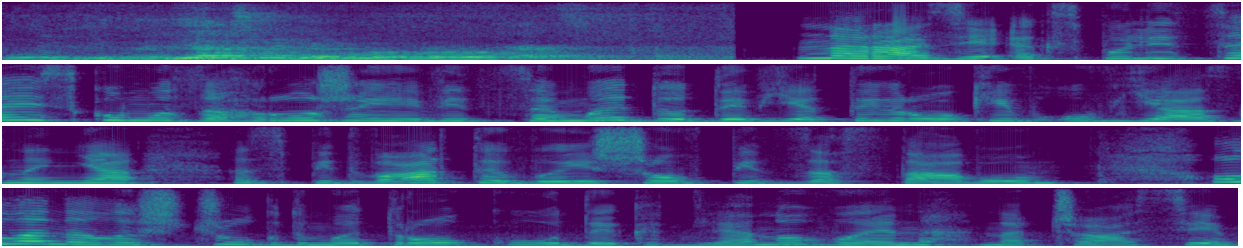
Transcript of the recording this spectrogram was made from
Не видно, я що не було провокації. Наразі експоліцейському загрожує від 7 до 9 років ув'язнення. З під варти вийшов під заставу. Олена Лищук, Дмитро Кудик. Для новин на часі.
